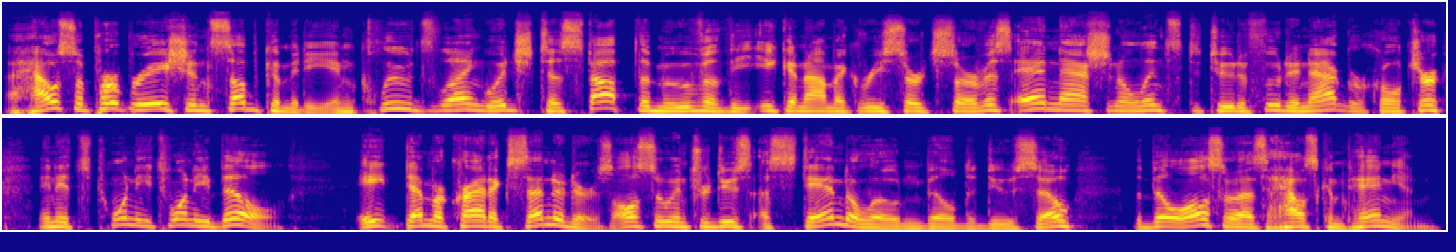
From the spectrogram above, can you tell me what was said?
A House Appropriations Subcommittee includes language to stop the move of the Economic Research Service and National Institute of Food and Agriculture in its 2020 bill. Eight Democratic senators also introduce a standalone bill to do so. The bill also has a House companion.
